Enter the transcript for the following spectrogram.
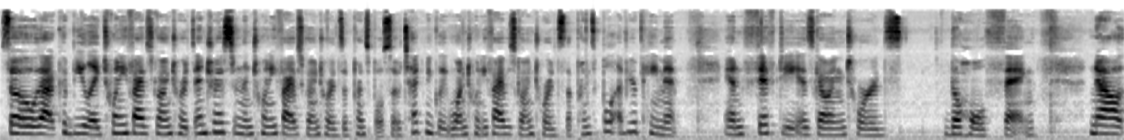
So that could be like 25 is going towards interest and then 25 is going towards the principal. So technically 125 is going towards the principal of your payment and 50 is going towards the whole thing. Now,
